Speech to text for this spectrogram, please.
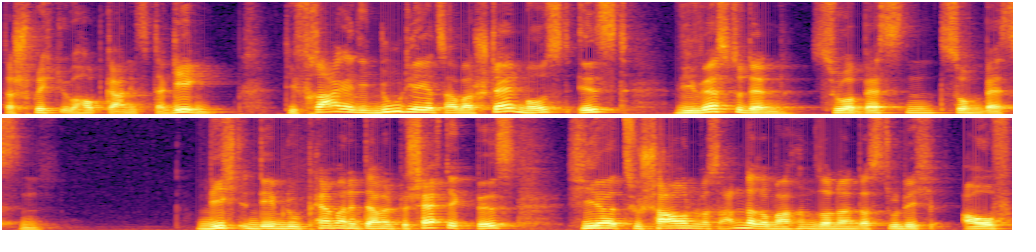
Da spricht überhaupt gar nichts dagegen. Die Frage, die du dir jetzt aber stellen musst, ist, wie wirst du denn zur Besten zum Besten? Nicht indem du permanent damit beschäftigt bist, hier zu schauen, was andere machen, sondern dass du dich auf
